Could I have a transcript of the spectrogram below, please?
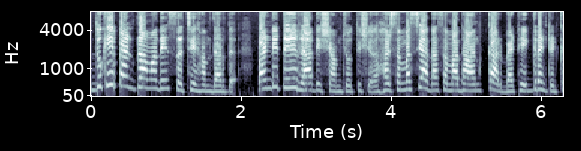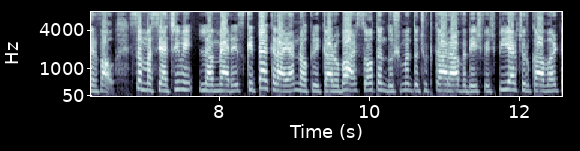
ਦੁਖੀ ਭੈਣ ਭਰਾਵਾਂ ਦੇ ਸੱਚੇ ਹਮਦਰਦ। ਪੰਡਿਤ ਰਾਧੇ ਸ਼ਾਮ ਜੋਤਿਸ਼, ਹਰ ਸਮੱਸਿਆ ਦਾ ਸਮਾਧਾਨ ਘਰ ਬੈਠੇ ਗਰੰਟਡ ਕਰਵਾਓ। ਸਮੱਸਿਆ ਜਿਵੇਂ ਲਵ ਮੈਰਿਜ ਕਿੱਤਾ ਕਰਾਇਆ, ਨੌਕਰੀ ਕਾਰੋਬਾਰ ਸੌਤਨ ਦੁਸ਼ਮਣ ਤੋਂ ਛੁਟਕਾਰਾ, ਵਿਦੇਸ਼ ਵਿੱਚ ਪੀਆਰ ਚ ਰੁਕਾਵਟ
